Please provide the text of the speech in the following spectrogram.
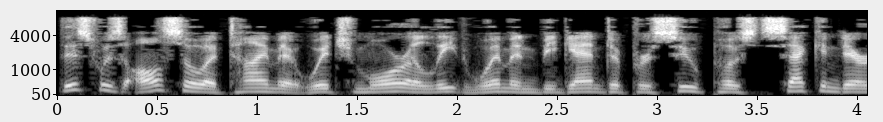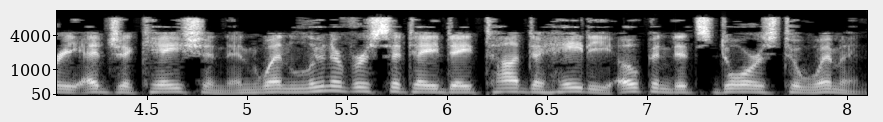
This was also a time at which more elite women began to pursue post-secondary education and when l'Université d'État de Haiti opened its doors to women.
